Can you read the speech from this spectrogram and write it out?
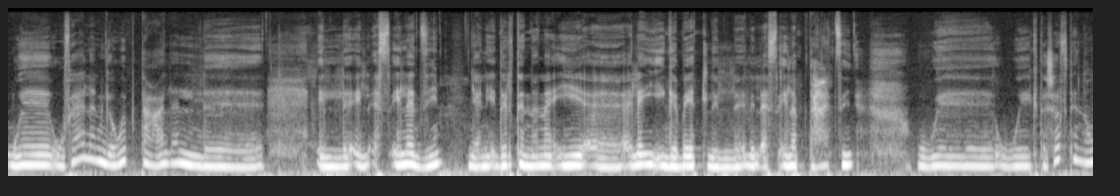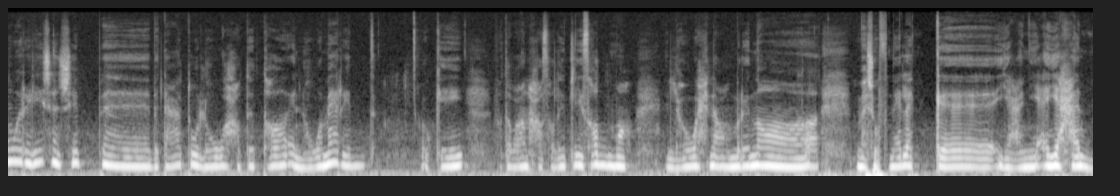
وفعلا جاوبت على ال ال الأسئلة دي. يعني قدرت إن أنا إيه ألاقي إجابات للأسئلة بتاعتي. واكتشفت إن هو relationship بتاعته اللي هو حاططها إن هو married okay؟ فطبعا حصلت لي صدمة. اللي هو إحنا عمرنا ما شفنا لك يعني أي حد.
